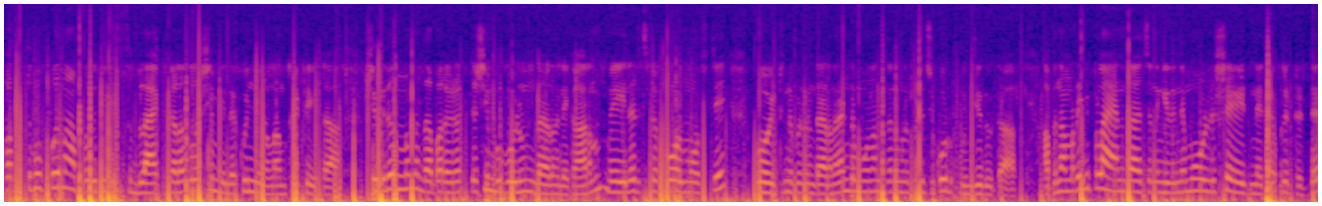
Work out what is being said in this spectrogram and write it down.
പത്ത് മുപ്പത് നാൽപ്പത് പീസ് ബ്ലാക്ക് കളറുള്ള ഷിമ്പിന്റെ കുഞ്ഞുങ്ങൾ നമുക്ക് കിട്ടിയിട്ടാ. പക്ഷെ ഇതിലൊന്നും എന്താ പറയുക ഒറ്റ ഷിമ്പ് പോലും ഉണ്ടായിരുന്നില്ല. കാരണം വെയിലടിച്ചിട്ടൊക്കെ ഓൾമോസ്റ്റ് പോയിട്ടുണ്ട്. പിന്നെ ഉണ്ടായിരുന്നു രണ്ട് മൂന്നെണ്ണത്തിന് നമ്മൾ പിടിച്ച് കൊടുക്കുകയും ചെയ്തു കേട്ടോ അപ്പോൾ നമ്മുടെ ഈ പ്ലാൻ എന്താ വെച്ചിട്ടുണ്ടെങ്കിൽ ഇതിന്റെ മുകളിൽ ഷെയ്ഡ് നെറ്റൊക്കെ ഇട്ടിട്ട്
